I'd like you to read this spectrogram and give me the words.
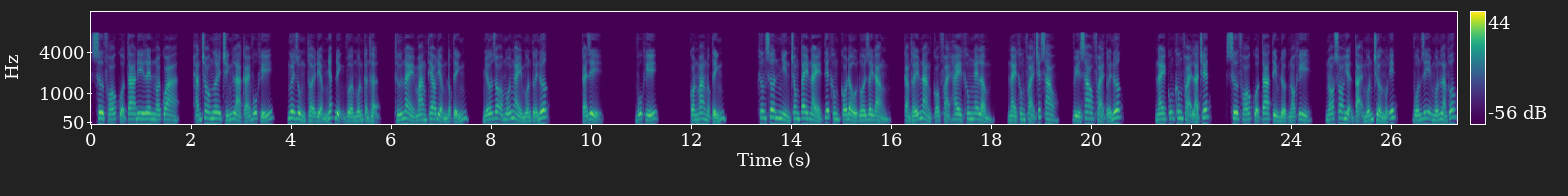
sư phó của ta đi lên nói qua, hắn cho ngươi chính là cái vũ khí, ngươi dùng thời điểm nhất định vừa muốn cẩn thận, thứ này mang theo điểm độc tính, nhớ rõ mỗi ngày muốn tới nước. Cái gì? Vũ khí? Còn mang độc tính? Khương Sơn nhìn trong tay này tiết không có đầu đuôi dây đằng, cảm thấy nàng có phải hay không nghe lầm, này không phải chết sao, vì sao phải tới nước? nay cũng không phải là chết, sư phó của ta tìm được nó khi, nó so hiện tại muốn trường một ít, vốn dĩ muốn làm thuốc,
